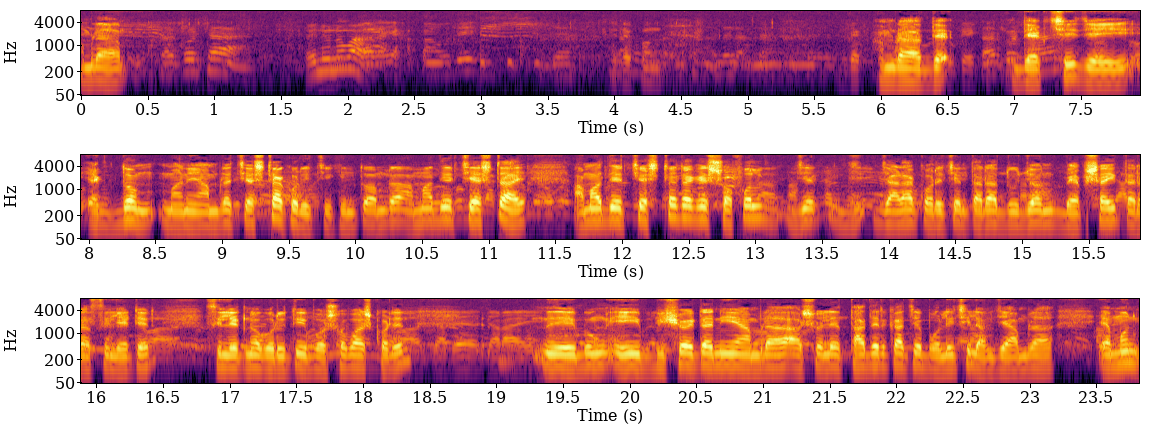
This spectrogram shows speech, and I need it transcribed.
আমরা আমরা দেখছি যে একদম মানে আমরা চেষ্টা করেছি, কিন্তু আমরা আমাদের চেষ্টায়, আমাদের চেষ্টাটাকে সফল যে- যারা করেছেন তারা দুজন ব্যবসায়ী, তারা সিলেটের, সিলেট নগরীতেই বসবাস করেন। এবং এই বিষয়টা নিয়ে আমরা আসলে তাদের কাছে বলেছিলাম যে আমরা এমন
